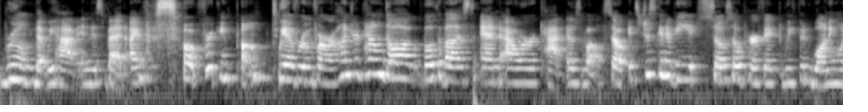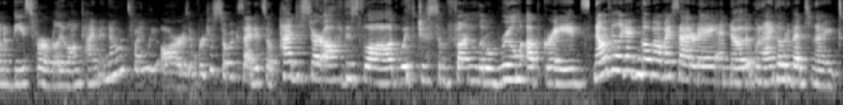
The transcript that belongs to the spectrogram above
room that we have in this bed. I'm so freaking pumped. We have room for our 100 pound dog, both of us, and our cat as well. So it's just gonna be so, so perfect. We've been wanting one of these for a really long time and now it's finally ours and we're just so excited. So had to start off this vlog with just some fun little room upgrades. Now I feel like I can go about my Saturday and know that when I go to bed tonight,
